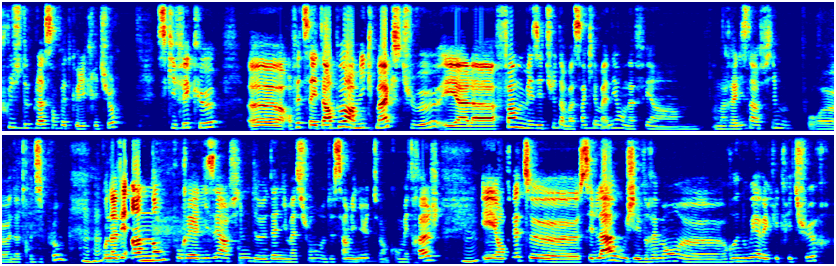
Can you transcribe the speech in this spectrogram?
plus de place en fait que l'écriture, ce qui fait que euh, en fait ça a été un peu un micmac si tu veux. Et à la fin de mes études, à ma cinquième année, on a fait un, on a réalisé un film pour euh, notre diplôme. Mm-hmm. On avait un an pour réaliser un film d'animation de, cinq minutes, un court métrage. Mm. Et en fait, euh, c'est là où j'ai vraiment euh, renoué avec l'écriture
